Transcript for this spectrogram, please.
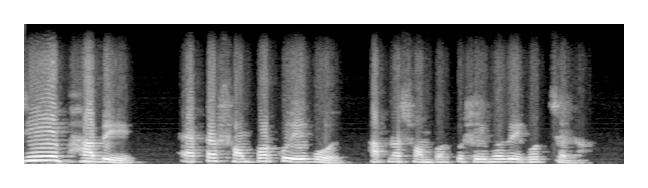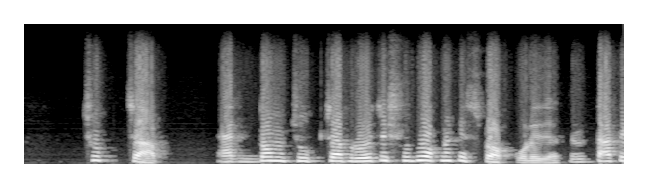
যেভাবে একটা সম্পর্ক এগোয়, আপনার সম্পর্ক সেইভাবে এগোচ্ছে না। চুপচাপ, একদম চুপচাপ রয়েছে, শুধু আপনাকে স্টক করে যাচ্ছেন। তাতে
